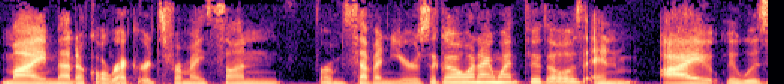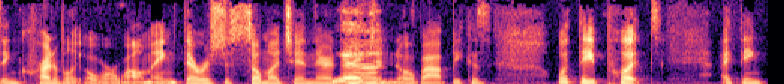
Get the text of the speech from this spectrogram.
my medical records for my son from seven years ago when I went through those, and I it was incredibly overwhelming. There was just so much in there yeah. that I didn't know about because what they put. I think,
